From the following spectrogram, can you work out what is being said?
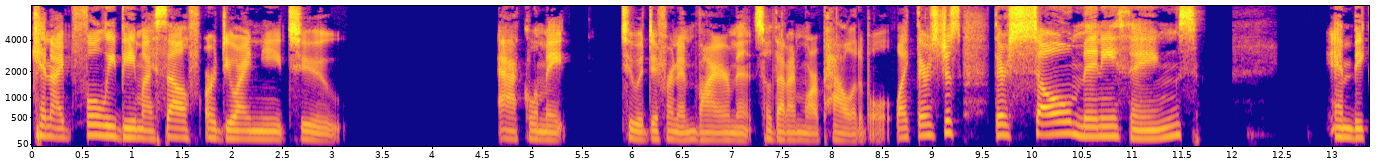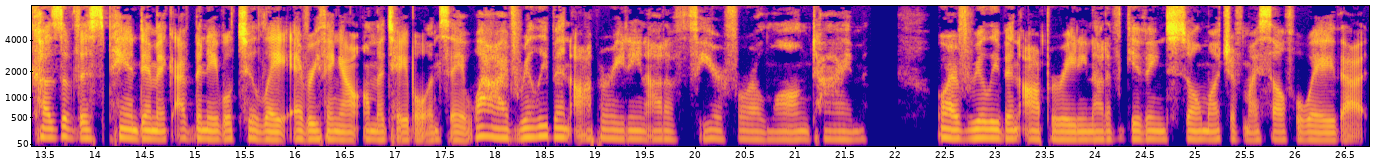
can I fully be myself or do I need to acclimate to a different environment so that I'm more palatable? Like, there's just, there's so many things. And because of this pandemic, I've been able to lay everything out on the table and say, wow, I've really been operating out of fear for a long time or I've really been operating out of giving so much of myself away that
